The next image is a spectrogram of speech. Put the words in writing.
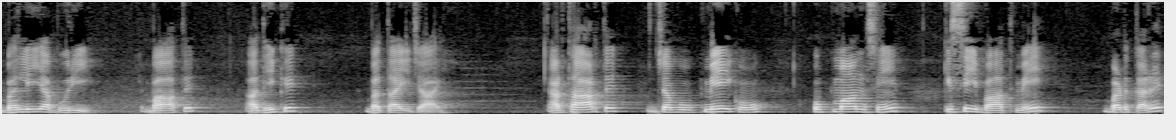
भली या बुरी बात अधिक बताई जाए। अर्थात, जब उपमेय को उपमान से किसी बात में बढ़कर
